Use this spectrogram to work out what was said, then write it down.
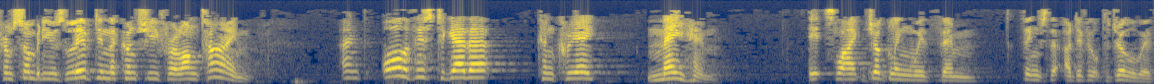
from somebody who's lived in the country for a long time. And all of this together can create mayhem. It's like juggling with um, things that are difficult to juggle with.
